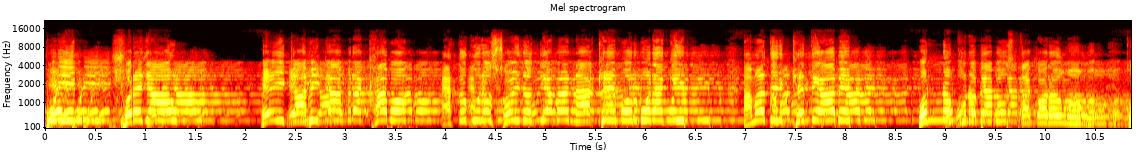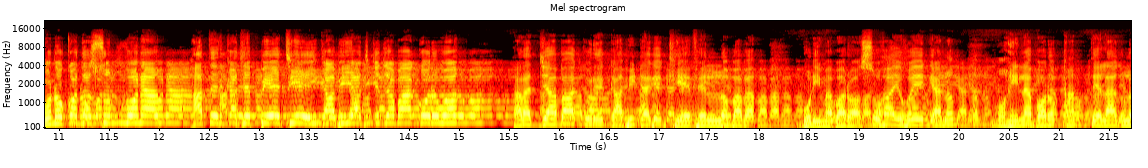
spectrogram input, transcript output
বুড়ি, সরে যাও! এই গাভীটা আমরা খাব। এতগুলো সৈন্য দিয়ে আমরা না খেয়ে মরবো নাকি? আমাদের খেতে হবে। অন্য কোনো ব্যবস্থা করো। কোন কথা শুনব না। হাতের কাছে পেয়েছি এই গাভী আজকে জবা করব। তারা জাবা করে গাভীটাকে খেয়ে ফেলল বাবা। বুড়িমা বড় অসহায় হয়ে গেল। মহিলা বড় কাঁদতে লাগল।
